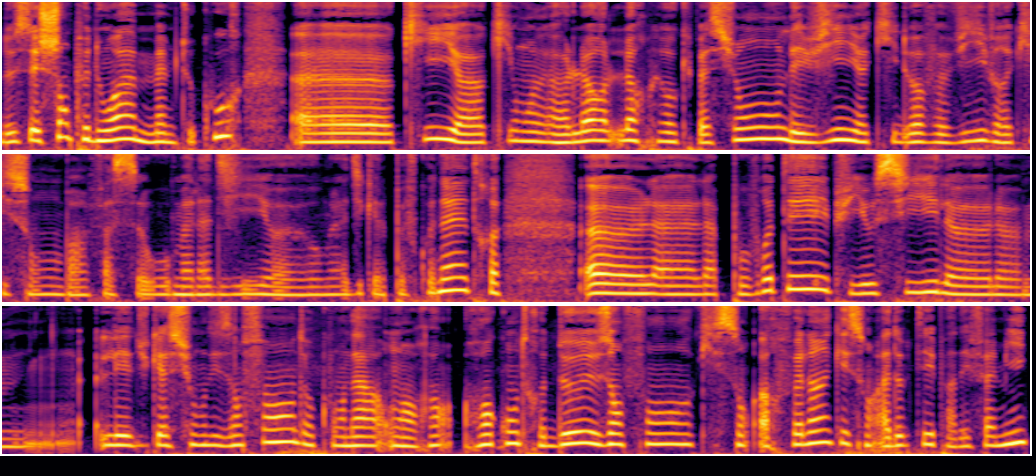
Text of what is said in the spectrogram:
de ces champenois même tout court, euh, qui qui ont leurs leurs préoccupations, les vignes qui doivent vivre, qui sont ben, face aux maladies aux maladies qu'elles peuvent connaître, la, pauvreté, et puis aussi l'éducation des enfants. Donc, on a on ren- rencontre deux enfants qui sont orphelins, qui sont adoptés par des familles.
